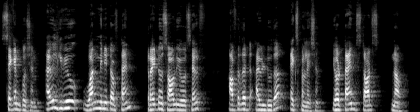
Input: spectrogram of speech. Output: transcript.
second question. I will give you one minute of time Try to solve yourself. After that, I will do the explanation. Your time starts now.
